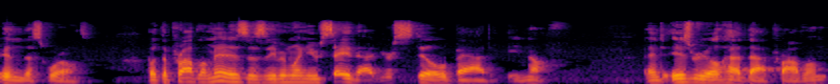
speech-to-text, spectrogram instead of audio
in this world. But the problem is, is even when you say that, you're still bad enough. And Israel had that problem,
